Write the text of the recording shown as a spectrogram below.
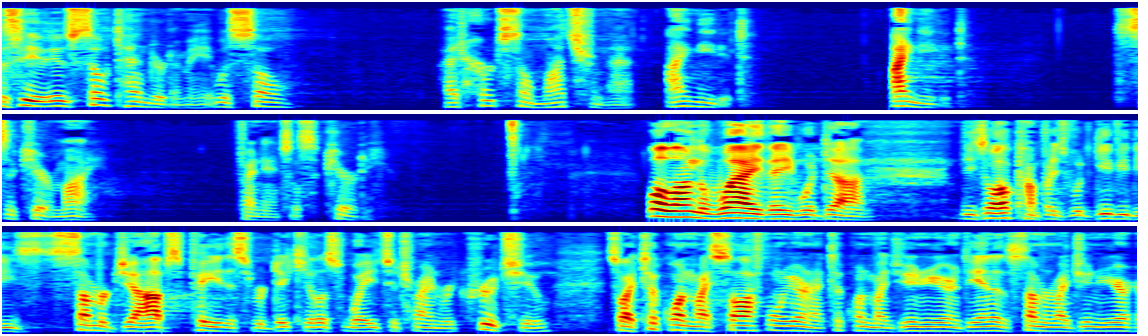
Because it was so tender to me. It was so, I'd hurt so much from that. I needed, I needed to secure my financial security. Well, along the way, they would. Uh, these oil companies would give you these summer jobs, pay this ridiculous wage to try and recruit you. So I took one my sophomore year and I took one my junior year. At the end of the summer, my junior year,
